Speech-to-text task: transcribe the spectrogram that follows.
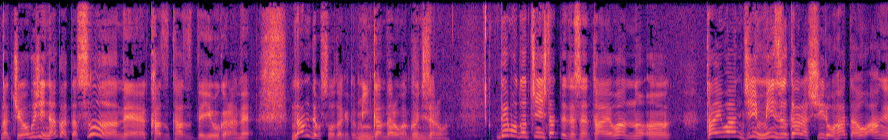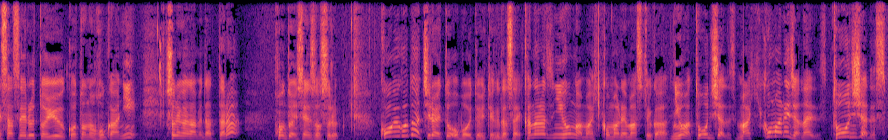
ま、中国人なんかあったらすぐね、数数って言うからね、何でもそうだけど民間だろうが軍事だろうが。でもどっちにしたってですね、台湾の、うん、台湾人自ら白旗を上げさせるということの他に、それがダメだったら、本当に戦争する。こういうことはちらりと覚えておいてください。必ず日本が巻き込まれますというか、日本は当事者です。巻き込まれじゃないです。当事者です。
